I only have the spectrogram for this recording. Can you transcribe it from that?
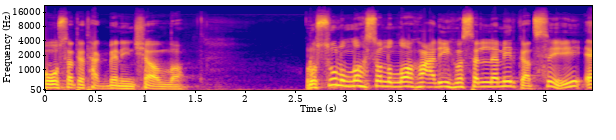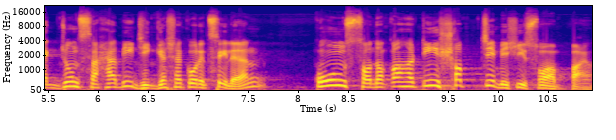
পৌঁছাতে থাকবেন ইনশাআল্লাহ। রসুল্লাহ সাল আলী ওসাল্লামের কাছে একজন সাহাবি জিজ্ঞাসা করেছিলেন, কোন সদকাহাটি সবচেয়ে বেশি সব পায়?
